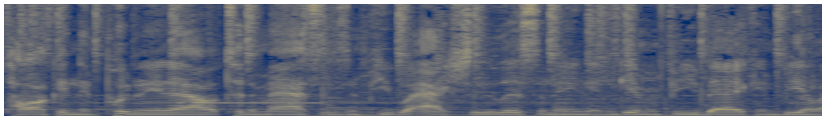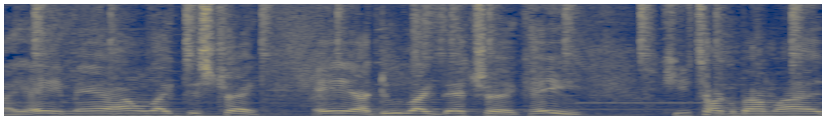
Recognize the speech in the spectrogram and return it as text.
talking and putting it out to the masses and people actually listening and giving feedback and being like hey man i don't like this track. Hey i do like that track. Hey can you talk about my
